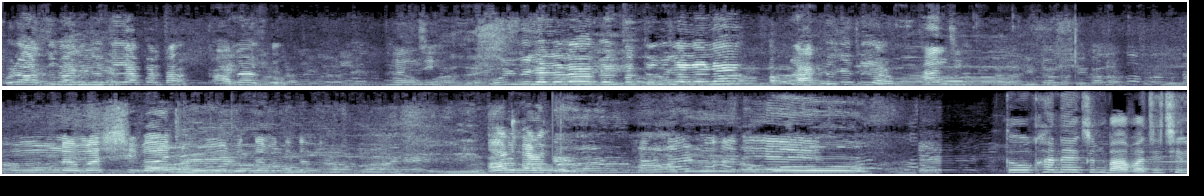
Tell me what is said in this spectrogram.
पूरा आशीर्वाद लेके यहाँ पर था खाना है इसको हाँ जी। फूल भी ले लेना बेलपत्ती भी ले लेना अपने हाथ में लेते हैं हाँ जी। ओम नमः शिवाय और बारह তো ওখানে একজন বাবাজি ছিল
